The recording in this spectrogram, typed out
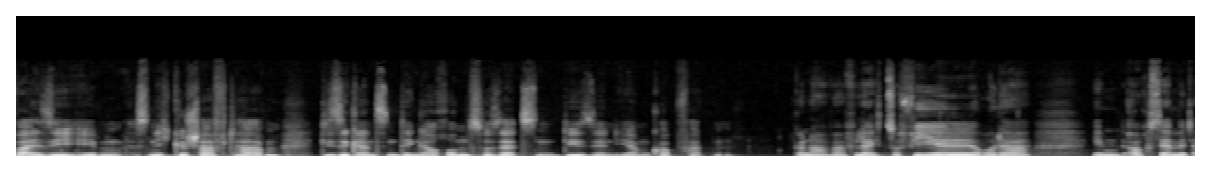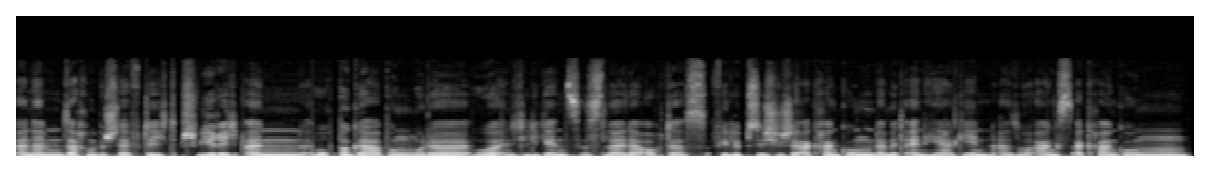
weil sie eben es nicht geschafft haben, diese ganzen Dinge auch umzusetzen, die sie in ihrem Kopf hatten. Genau, war vielleicht zu viel oder eben auch sehr mit anderen Sachen beschäftigt. Schwierig an Hochbegabung oder hoher Intelligenz ist leider auch, dass viele psychische Erkrankungen damit einhergehen, also Angsterkrankungen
